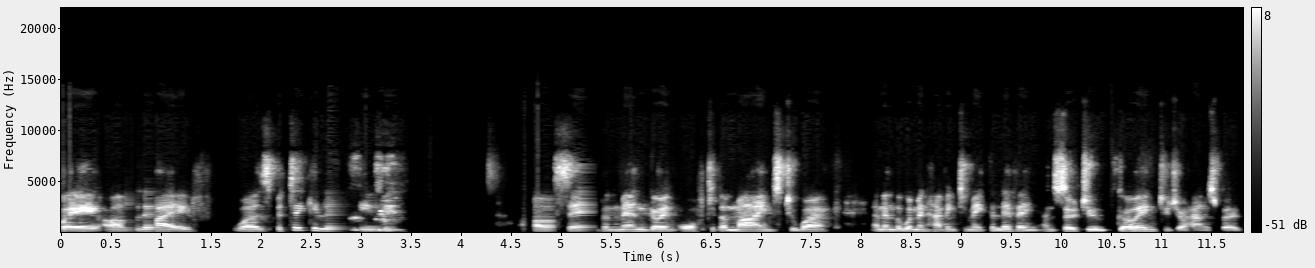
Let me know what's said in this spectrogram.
way of life was particularly of say the men going off to the mines to work and then the women having to make a living. And so to going to Johannesburg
